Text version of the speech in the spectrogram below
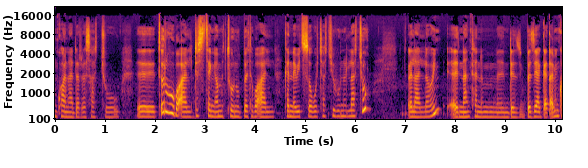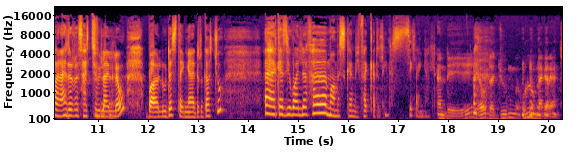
እንኳን አደረሳችሁ። ጥሩ በዓል ደስተኛ የምትሆኑበት በዓል ከነ ቤተሰቦቻችሁ ይሁንላችሁ እላለሁኝ። እናንተንም እንደዚህ በዚህ አጋጣሚ እንኳን አደረሳችሁ ላለው በዓሉ ደስተኛ ያድርጋችሁ። ከዚህ ባለፈ ማመስገን ቢፈቀድልኝ ደስ ይለኛል። እንዴ ይኸው ደጁም ሁሉም ነገር ያንቺ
